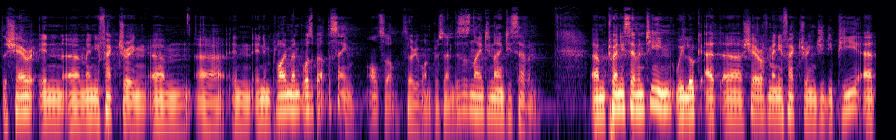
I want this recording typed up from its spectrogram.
The share in uh, manufacturing um, uh, in, in, employment was about the same, also 31%. This is 1997. Um, 2017, we look at a share of manufacturing GDP at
